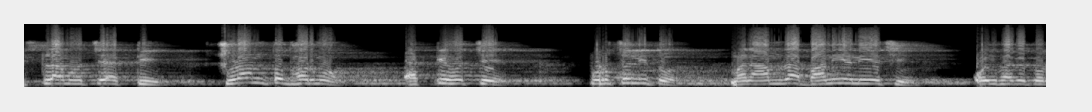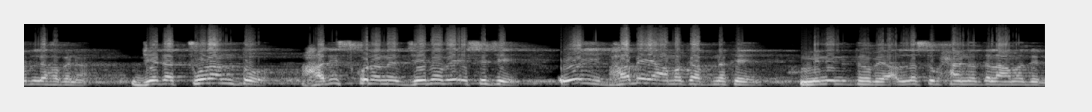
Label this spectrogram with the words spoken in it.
ইসলাম হচ্ছে একটি চূড়ান্ত ধর্ম, একটি হচ্ছে প্রচলিত মানে আমরা বানিয়ে নিয়েছি, ওইভাবে করলে হবে না। যেটা চূড়ান্ত, হাদিস কোরআনে যেভাবে এসেছে, ওইভাবে আমাকে আপনাকে মেনে নিতে হবে। আল্লাহ ওয়া আমাদের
